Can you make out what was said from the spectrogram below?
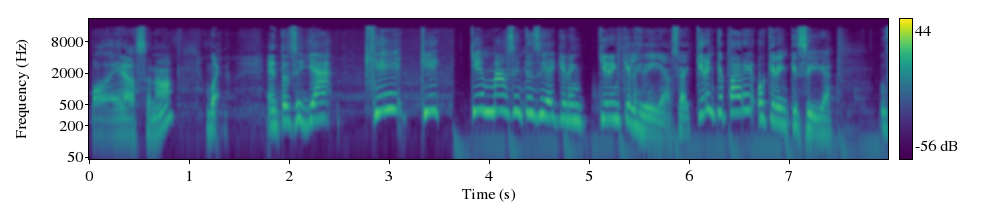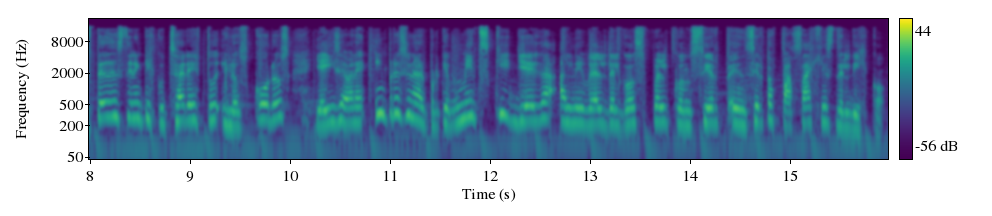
Poderoso, ¿no? Bueno, entonces ya, ¿qué, qué, qué más intensidad quieren, quieren que les diga? O sea, ¿quieren que pare o quieren que siga? Ustedes tienen que escuchar esto y los coros y ahí se van a impresionar porque Mitski llega al nivel del gospel en ciertos pasajes del disco.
